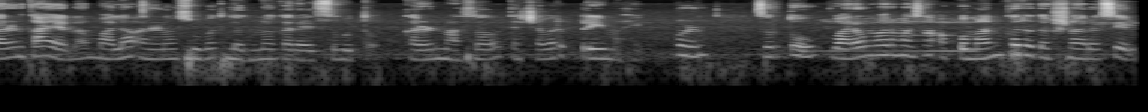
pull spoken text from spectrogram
कारण काय आहे ना मला अर्णवसोबत लग्न करायचं होतं. कारण माझं त्याच्यावर प्रेम आहे. पण जर तो वारंवार माझा अपमान करत असणार असेल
